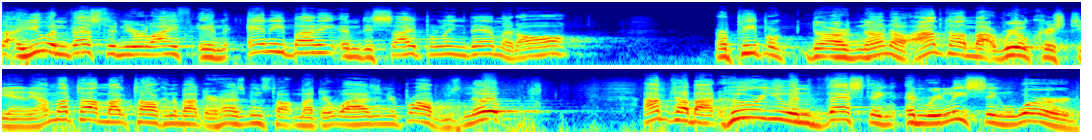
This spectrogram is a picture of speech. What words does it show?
are you invested in your life in anybody and discipling them at all? Or people, or no, no, I'm talking about real Christianity. I'm not talking about talking about their husbands, talking about their wives and your problems. Nope. I'm talking about who are you investing and releasing word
